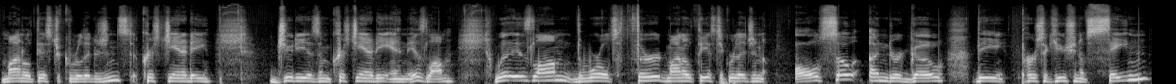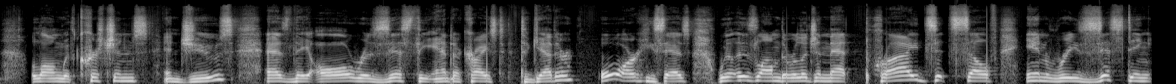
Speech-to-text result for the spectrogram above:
monotheistic religions, Christianity, Judaism, Christianity, and Islam. Will Islam, the world's third monotheistic religion, also undergo the persecution of Satan along with Christians and Jews as they all resist the Antichrist together? Or, he says, will Islam, the religion that prides itself in resisting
